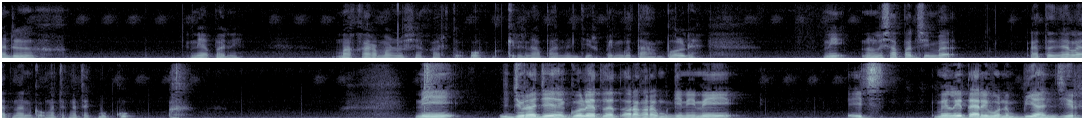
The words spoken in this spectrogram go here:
Aduh. Ini apa nih? makar manusia kartu oh gue kirain apa anjir pengen gue tampol deh ini nulis apa sih mbak katanya letnan kok ngecek ngecek buku ini jujur aja ya gue liat liat orang-orang begini ini it's military wannabe anjir.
